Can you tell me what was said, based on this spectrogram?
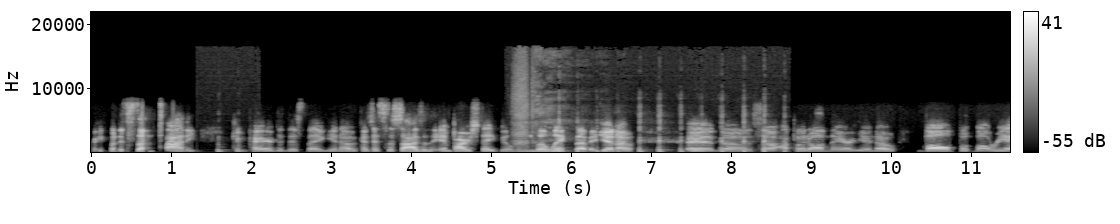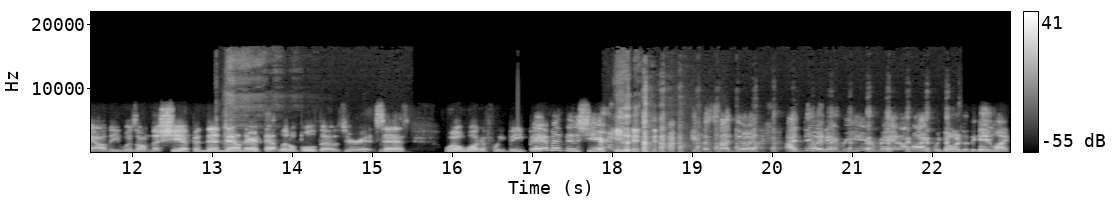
free, but it's so tiny compared to this thing, you know, because it's the size of the Empire State Building, the length of it, you know. and uh, so I put on there, you know, Vol football reality was on the ship, and then down there at that little bulldozer, it says well, what if we beat Bama this year? Because I do it. I do it every year, man. I'm like, we go into the game like,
